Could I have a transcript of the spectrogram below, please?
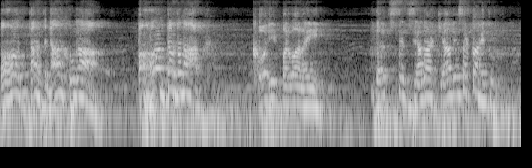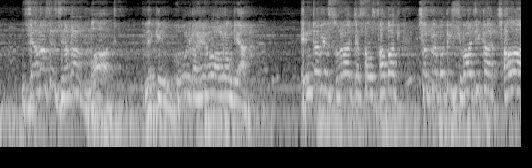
बहुत दर्दनाक होगा, बहुत दर्दनाक। कोई परवाह नहीं। दर्द से ज़्यादा क्या ले सकता है तू? ज़्यादा से ज़्यादा मौत। लेकिन भूल रहे हो औरंग्या। हिंदवी स्वराज्य संस्थापक छत्रपति शिवाजी का छावा।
